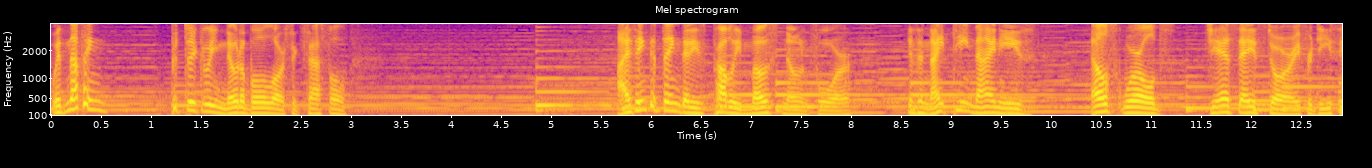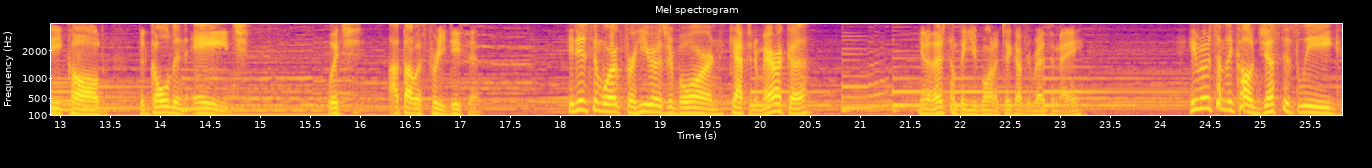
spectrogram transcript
with nothing particularly notable or successful. I think the thing that he's probably most known for is a 1990s Elseworlds JSA story for DC called The Golden Age, which I thought was pretty decent. He did some work for Heroes Reborn, Captain America. You know, there's something you'd want to take off your resume. He wrote something called Justice League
